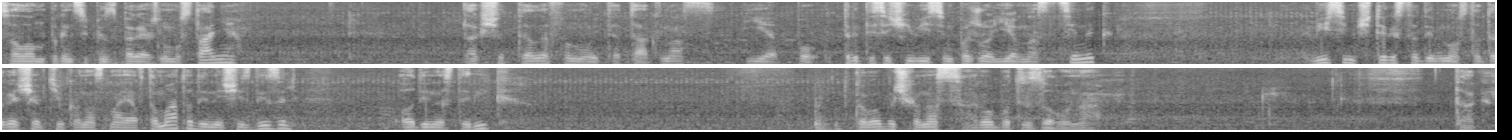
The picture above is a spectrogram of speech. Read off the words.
Салон, в принципі, в збережному стані. Так що телефонуйте. Так, в нас є по 3008 Peugeot є в нас цінник. 8490. До речі, автівка у нас має автомат, 1,6 дизель, 11 рік. Тут коробочка у нас роботизована. Так,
